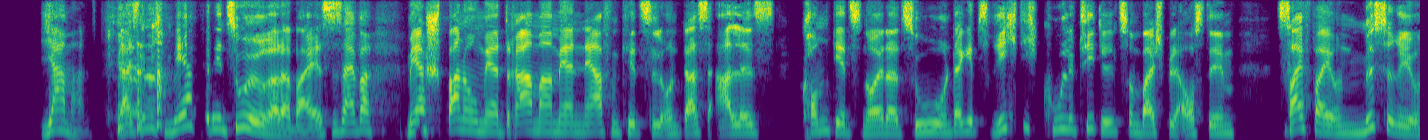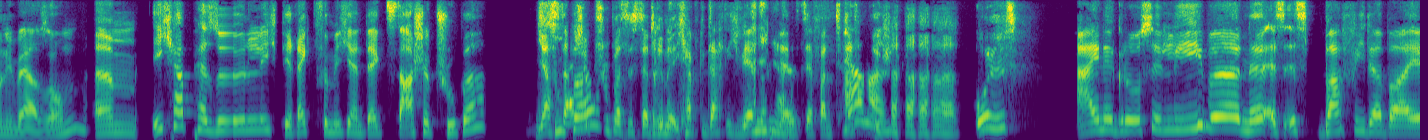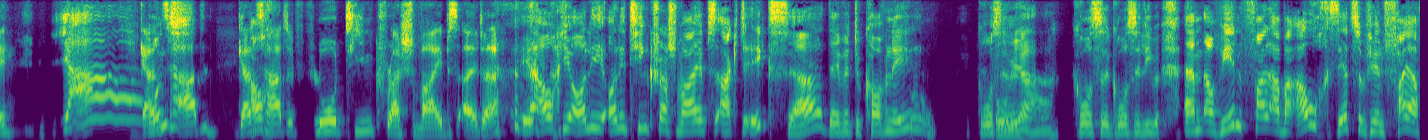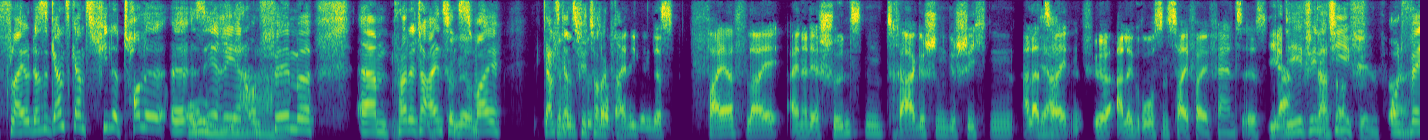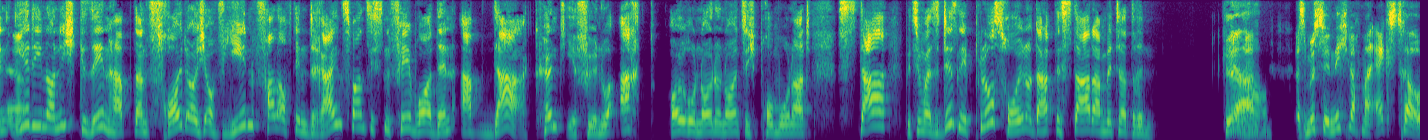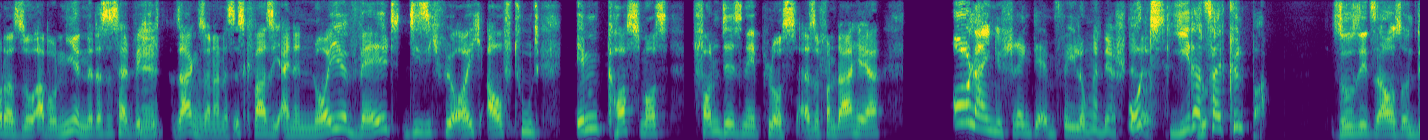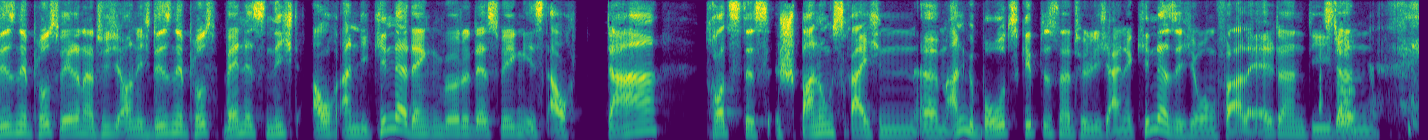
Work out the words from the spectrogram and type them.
ja, Mann. Da ist nämlich mehr für den Zuhörer dabei. Es ist einfach mehr Spannung, mehr Drama, mehr Nervenkitzel und das alles kommt jetzt neu dazu. Und da gibt's richtig coole Titel, zum Beispiel aus dem Sci-Fi und Mystery-Universum. Ähm, ich habe persönlich direkt für mich entdeckt Starship Trooper. Ja, Super. Starship Troopers ist da drin. Ich habe gedacht, ich wäre nicht Ja. mehr. Das ist ja fantastisch. Ja, Und eine große Liebe, ne? Es ist Buffy dabei. Ja! Ganz Und harte, ganz auch- harte Flo Teen Crush Vibes, Alter. ja, auch hier Olli, Olli Teen Crush Vibes, Akte X, ja, David Duchovny. Große, Oh ja. große, große Liebe. Ähm, auf jeden Fall aber auch sehr zu empfehlen Firefly. Und das sind ganz, ganz viele tolle äh, Oh Serien ja. und Filme. Ähm, Predator 1 und Können wir uns- 2. Ganz, ganz uns viel toller darauf Kram. einigen, dass Firefly einer der schönsten tragischen Geschichten aller Ja. Zeiten für alle großen Sci-Fi-Fans ist. ja Definitiv. Und wenn Ja. ihr die noch nicht gesehen habt, dann freut euch auf jeden Fall auf den 23. Februar, denn ab da könnt ihr für nur 8,99 Euro pro Monat Star bzw. Disney Plus holen und da habt ihr Star da mit da drin. Genau. Ja. Das müsst ihr nicht noch mal extra oder so abonnieren, ne? Das ist halt wichtig zu sagen, sondern das ist quasi eine neue Welt, die sich für euch auftut im Kosmos von Disney Plus. Also von daher uneingeschränkte Empfehlung an der Stelle. Und jederzeit kündbar. So sieht's aus. Und Disney Plus wäre natürlich auch nicht Disney Plus, wenn es nicht auch an die Kinder denken würde. Deswegen ist auch da, trotz des spannungsreichen ähm, Angebots, gibt es natürlich eine Kindersicherung für alle Eltern, die so. dann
